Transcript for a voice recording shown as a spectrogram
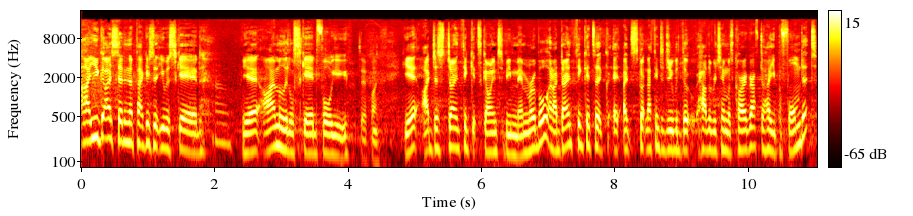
Uh, you guys said in the package that you were scared. Yeah, I'm a little scared for you. Definitely. Yeah, I just don't think it's going to be memorable, and I don't think it's a, it's got nothing to do with the, how the routine was choreographed or how you performed it.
